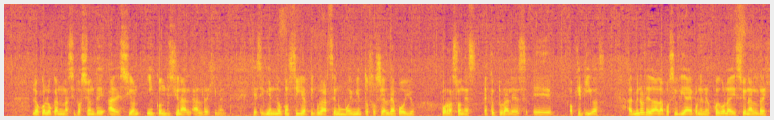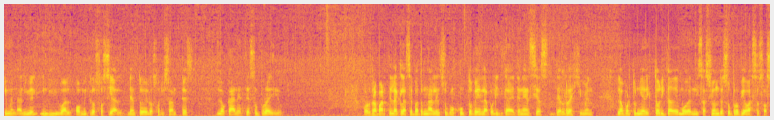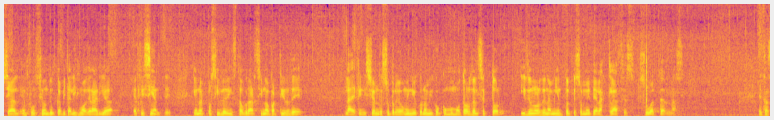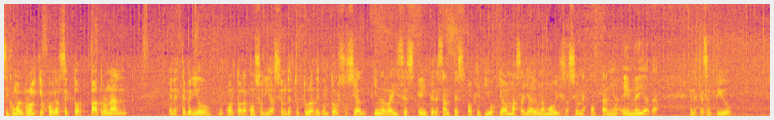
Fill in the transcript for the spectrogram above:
lo coloca en una situación de adhesión incondicional al régimen, que si bien no consigue articularse en un movimiento social de apoyo, por razones estructurales eh, objetivas, al menos le da la posibilidad de poner en juego la adhesión al régimen a nivel individual o microsocial dentro de los horizontes locales de su predio. Por otra parte, la clase patronal en su conjunto ve en la política de tenencias del régimen la oportunidad histórica de modernización de su propia base social en función de un capitalismo agrario eficiente, que no es posible de instaurar sino a partir de la definición de su predominio económico como motor del sector y de un ordenamiento que somete a las clases subalternas. Es así como el rol que juega el sector patronal en este periodo, en cuanto a la consolidación de estructuras de control social, tiene raíces en interesantes objetivos que van más allá de una movilización espontánea e inmediata. En este sentido,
